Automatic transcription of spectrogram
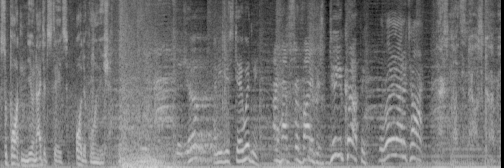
supporting the United States or the coalition. Sergio, I need you to stay with me. I have survivors. Do you copy? We're running out of time. There's nothing else coming.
